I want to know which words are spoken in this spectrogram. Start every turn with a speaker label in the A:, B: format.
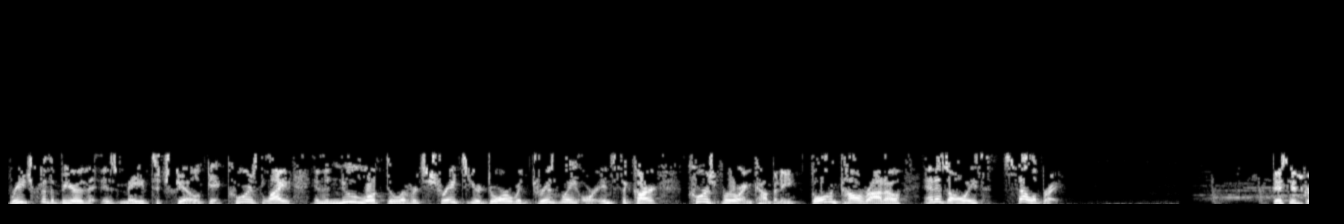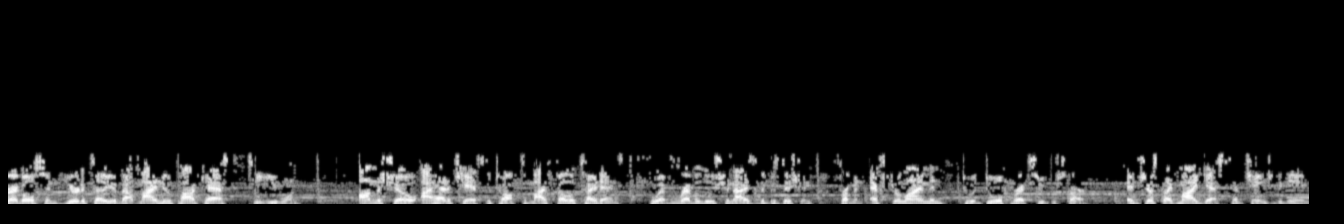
A: Reach for the beer that is made to chill. Get Coors Light in the new look delivered straight to your door with Drizly or Instacart. Coors Brewing Company, Golden, Colorado, and as always, celebrate.
B: This is Greg Olsen here to tell you about my new podcast, TE1. On the show, I had a chance to talk to my fellow tight ends who have revolutionized the position from an extra lineman to a dual threat superstar. And just like my guests have changed the game,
